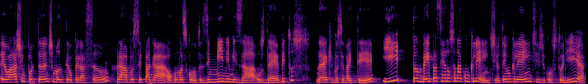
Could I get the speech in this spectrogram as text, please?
Eu acho importante manter a operação para você pagar algumas contas e minimizar os débitos, né, que você vai ter e também para se relacionar com o cliente. Eu tenho um cliente de consultoria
